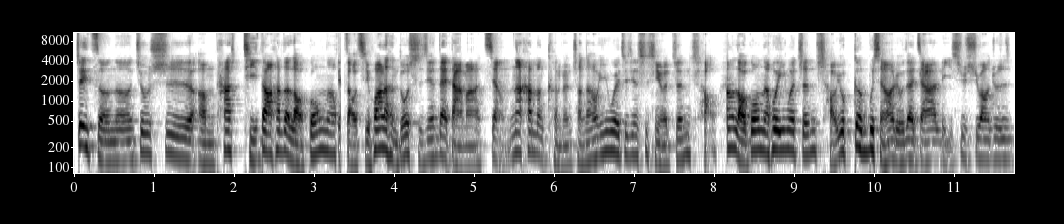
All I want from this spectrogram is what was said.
这则呢，就是嗯，她提到她的老公呢，早期花了很多时间在打麻将。那他们可能常常会因为这件事情而争吵。那老公呢，会因为争吵又更不想要留在家里，是希望就是。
